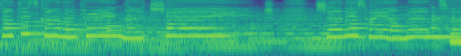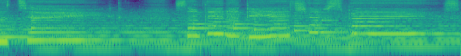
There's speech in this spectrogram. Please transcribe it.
Something's gonna bring a change. Journeys we are meant to take. Something at the edge of space,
